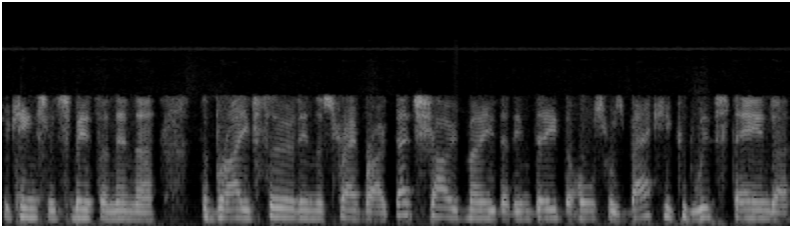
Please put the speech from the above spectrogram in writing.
the Kingsford Smith, and then the the brave third in the Stradbroke. That showed me that indeed the horse was back. He could withstand a,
